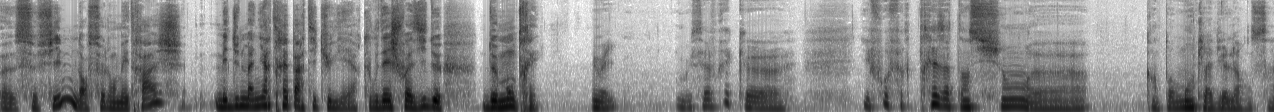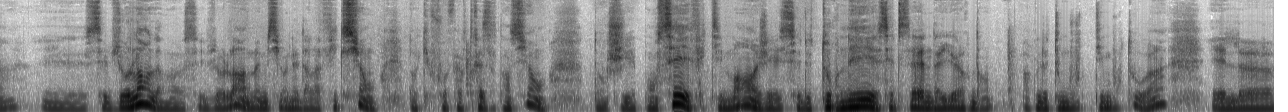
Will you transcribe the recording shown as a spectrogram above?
euh, ce film, dans ce long métrage, mais d'une manière très particulière que vous avez choisi de, montrer. Oui, c'est vrai que il faut faire très attention euh, quand on montre la violence. Hein c'est violent, c'est violent, même si on est dans la fiction. Donc il faut faire très attention. Donc j'y ai pensé, effectivement. J'ai essayé de tourner cette scène, d'ailleurs, dans le Timbuktu. Hein. Elle, euh,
